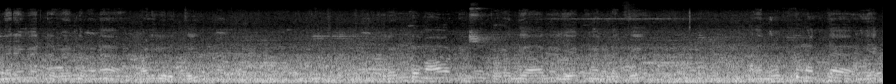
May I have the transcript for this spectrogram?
நிறைவேற்ற வேண்டும் என வலியுறுத்தி ரெண்டு மாவட்டங்களும் தொடர்ந்தியாக இயக்கம் நடத்தி அதன் ஒட்டுமொத்த இயக்க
